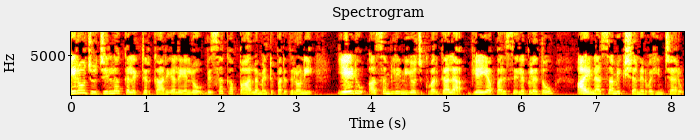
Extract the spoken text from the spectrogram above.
ఈ రోజు జిల్లా కలెక్టర్ కార్యాలయంలో విశాఖ పార్లమెంటు పరిధిలోని ఏడు అసెంబ్లీ నియోజకవర్గాల వ్యయ పరిశీలకులతో ఆయన సమీక్ష నిర్వహించారు.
